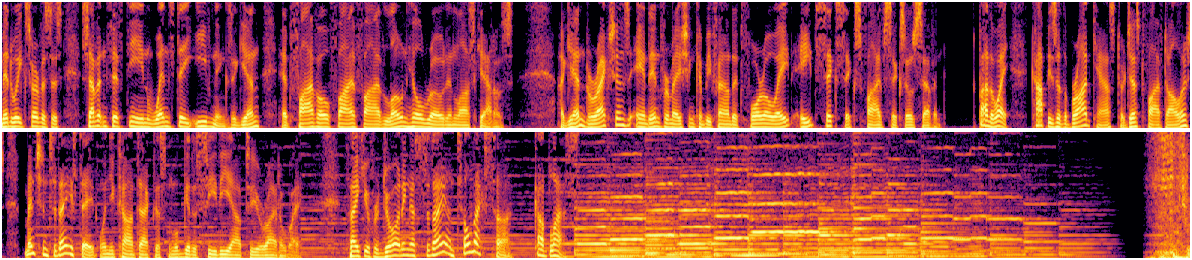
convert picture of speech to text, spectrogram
Midweek services 7:15 Wednesday evenings again at 5055 Lone Hill Road in Los Gatos. Again, directions and information can be found at 408-866-5607. By the way, copies of the broadcast are just $5. Mention today's date when you contact us and we'll get a CD out to you right away. Thank you for joining us today. Until next time, God bless.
